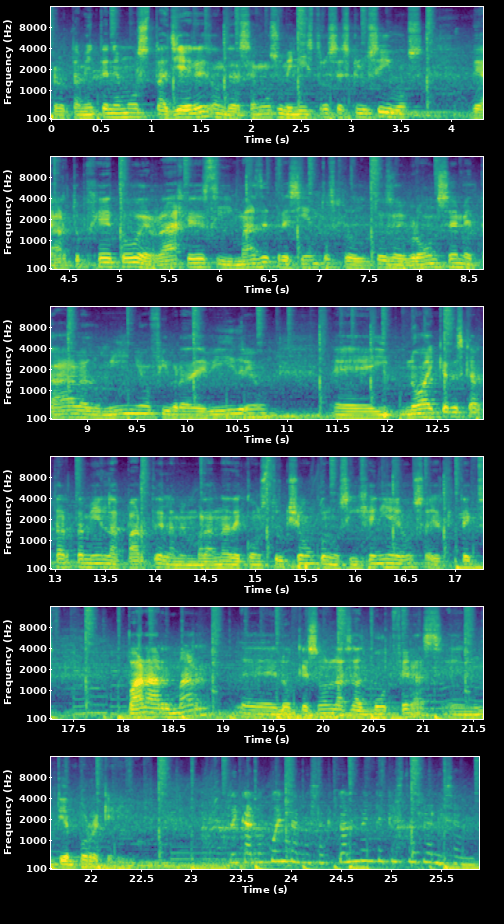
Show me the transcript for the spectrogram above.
pero también tenemos talleres donde hacemos suministros exclusivos de arte objeto, herrajes y más de 300 productos de bronce, metal, aluminio, fibra de vidrio, eh, y no hay que descartar también la parte de la membrana de construcción con los ingenieros y arquitectos para armar eh, lo que son las atmósferas en un tiempo requerido. Ricardo, cuéntanos actualmente qué estás realizando.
